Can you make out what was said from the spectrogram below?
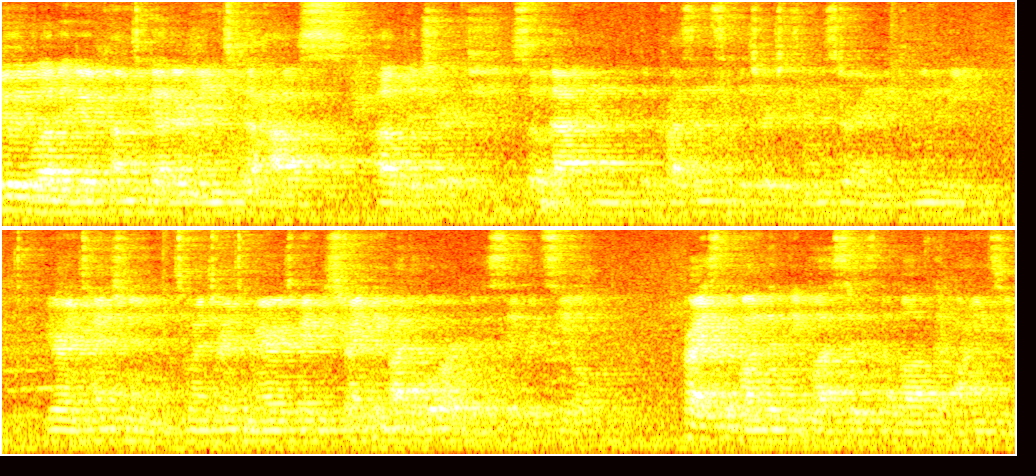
Dearly beloved, you have come together into the house of the church, so that in the presence of the church's minister and the community, your intention to enter into marriage may be strengthened by the Lord with a sacred seal. Christ abundantly blesses the love that binds you.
